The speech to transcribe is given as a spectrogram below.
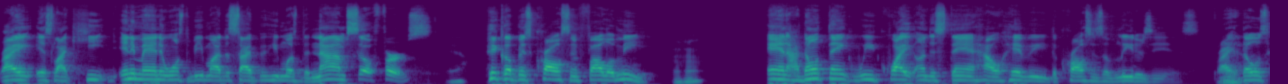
right? It's like he any man that wants to be my disciple, he must deny himself first, Yeah. pick up his cross and follow me. And I don't think we quite understand how heavy the crosses of leaders is, right? Yeah. Those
